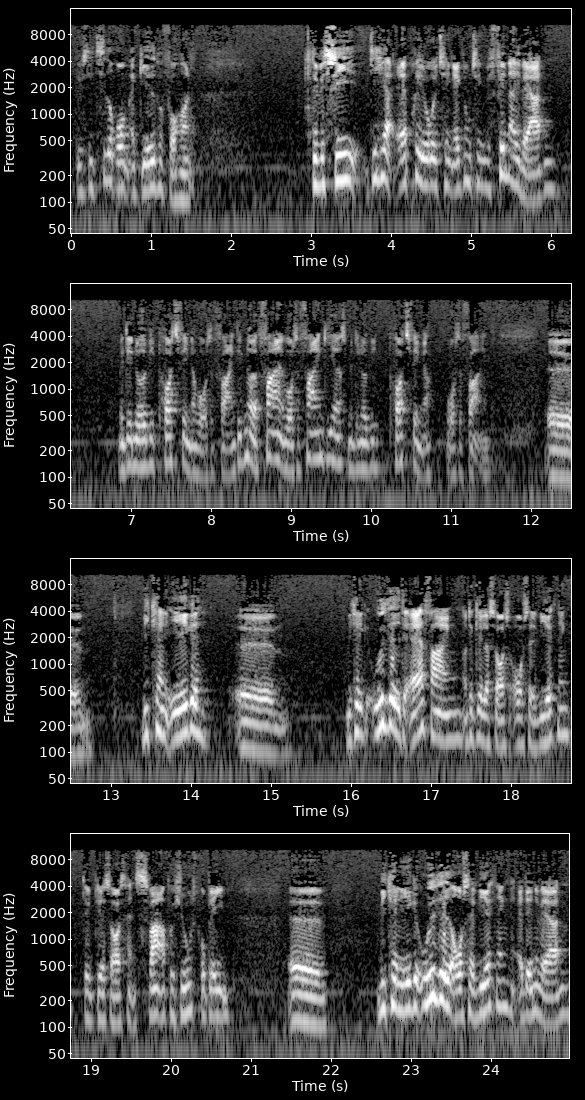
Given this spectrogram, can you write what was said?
Det vil sige, at tid og rum er givet på forhånd. Det vil sige, de her a priori ting er ikke nogen ting, vi finder i verden, men det er noget, vi påtvinger vores erfaring. Det er ikke noget, erfaring, vores erfaring giver os, men det er noget, vi påtvinger vores erfaring. Øh, vi kan ikke øh, vi kan ikke udlede det af erfaringen, og det gælder så også årsag virkning. Det bliver så også hans svar på Humes problem. Øh, vi kan ikke udlede årsag virkning af denne verden.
